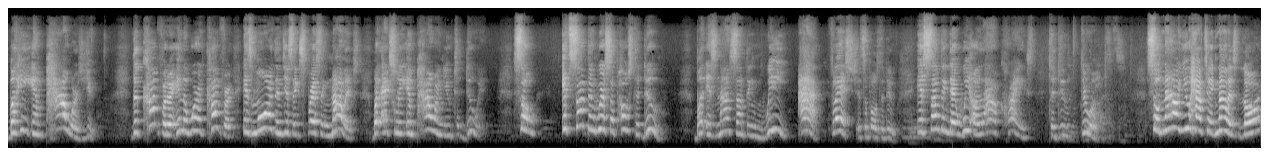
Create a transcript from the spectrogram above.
but He empowers you. The comforter in the word comfort is more than just expressing knowledge, but actually empowering you to do it. So it's something we're supposed to do, but it's not something we, I, flesh, is supposed to do. It's something that we allow Christ to do through us. So now you have to acknowledge, Lord,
